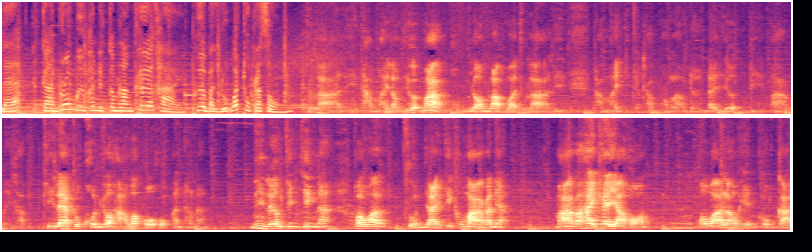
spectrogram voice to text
และการร่วมมือผนึกกำลังเครือข่าย เพื่อบรรลุวัตถุประสงค์ จุฬาอารีทำให้เราเยอะมาก ผมยอมรับว่าจุฬาอารีทำให้กิจกรรมของเราเดินได้เยอะดีมากเลยครับ ทีแรกทุกคนเขาหาว่าโกหกกันทั้งนั้น นี่เรื่องจริง ๆ นะ เพราะว่าส่วนใหญ่ที่เขามากันเนี่ย มาก็ให้แค่ยาหอม เพราะว่าเราเห็นโครงการ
